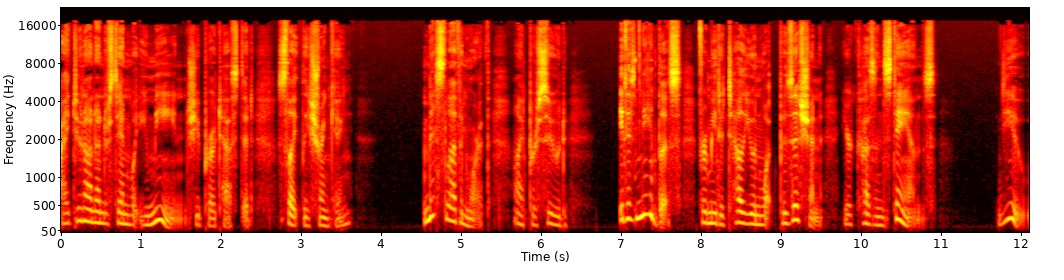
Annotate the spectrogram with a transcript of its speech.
I do not understand what you mean, she protested, slightly shrinking. Miss Leavenworth, I pursued, it is needless for me to tell you in what position your cousin stands. You,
